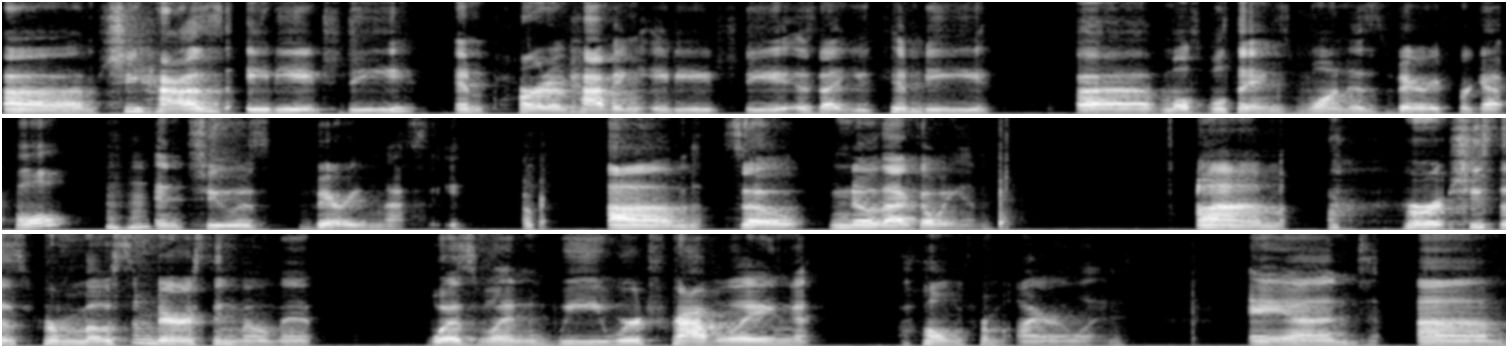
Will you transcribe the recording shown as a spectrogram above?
um, she has ADHD, and part of having ADHD is that you can be uh, multiple things. One is very forgetful, Mhm. and two is very messy. Okay. Um, so know that going in. Um, her she says her most embarrassing moment was when we were traveling home from Ireland, and um,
